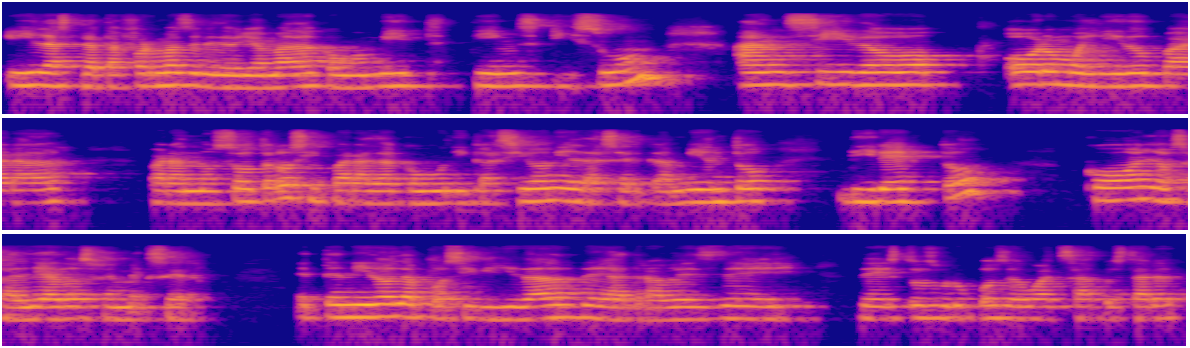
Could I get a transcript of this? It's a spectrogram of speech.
y las plataformas de videollamada como Meet, Teams y Zoom han sido oro molido para, para nosotros y para la comunicación y el acercamiento directo con los aliados FEMEXER. He tenido la posibilidad de a través de, de estos grupos de WhatsApp estar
